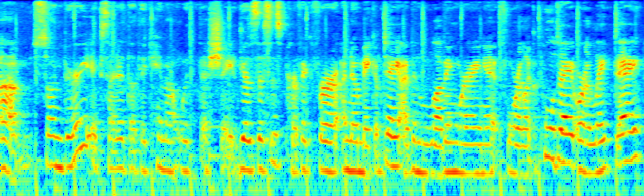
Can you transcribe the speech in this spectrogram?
um, so I'm very excited that they came out with this shade because this is perfect for a no makeup day. I've been loving wearing it for like a pool day or a lake day.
